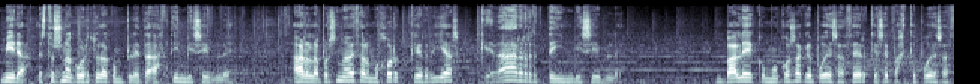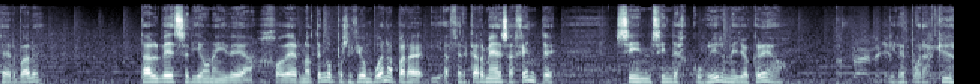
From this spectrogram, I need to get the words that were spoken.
Mira, esto es una cobertura completa. Hazte invisible. Ahora, la próxima vez a lo mejor querrías quedarte invisible. ¿Vale? Como cosa que puedes hacer, que sepas que puedes hacer, ¿vale? Tal vez sería una idea. Joder, no tengo posición buena para acercarme a esa gente. Sin, sin descubrirme, yo creo. Iré por aquí.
